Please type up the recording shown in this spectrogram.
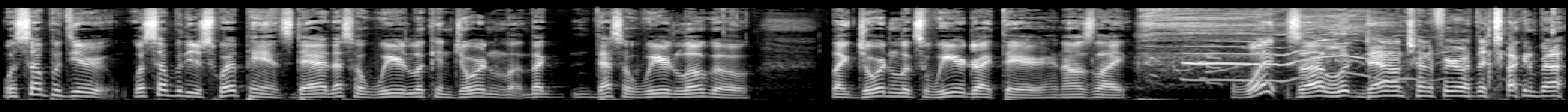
"What's up with your What's up with your sweatpants, Dad? That's a weird looking Jordan. Like that's a weird logo. Like Jordan looks weird right there." And I was like, "What?" So I looked down trying to figure out what they're talking about,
